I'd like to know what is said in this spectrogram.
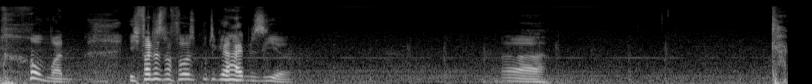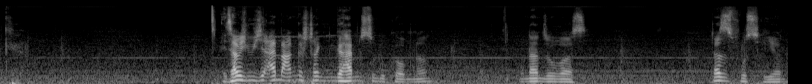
Oh Mann. Ich fand das mal voll das gute Geheimnis hier. Ah. Kacke. Jetzt habe ich mich einmal angestrengt, ein Geheimnis zu bekommen, ne? Und dann sowas. Das ist frustrierend.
